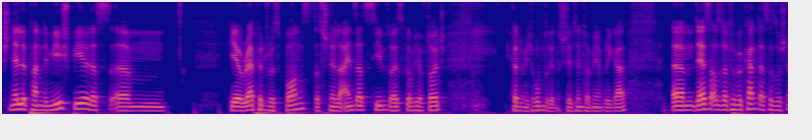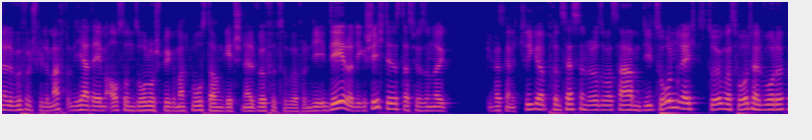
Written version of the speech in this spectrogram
schnelle Pandemiespiel, das ähm, hier Rapid Response, das schnelle Einsatzteam, so heißt es glaube ich auf Deutsch. Ich könnte mich rumdrehen, das steht hinter mir im Regal. Ähm, der ist also dafür bekannt, dass er so schnelle Würfelspiele macht und hier hat er eben auch so ein Solospiel gemacht, wo es darum geht, schnell Würfel zu würfeln. Die Idee oder die Geschichte ist, dass wir so eine ich weiß gar nicht, Kriegerprinzessin oder sowas haben, die zu Unrecht zu irgendwas verurteilt wurde.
